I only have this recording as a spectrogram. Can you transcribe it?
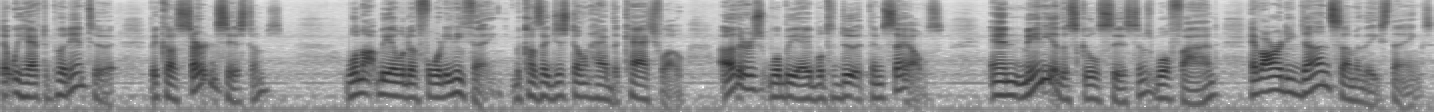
that we have to put into it. Because certain systems will not be able to afford anything because they just don't have the cash flow. Others will be able to do it themselves. And many of the school systems, we'll find, have already done some of these things.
